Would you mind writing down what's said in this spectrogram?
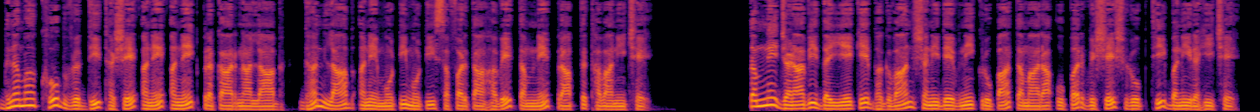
ધનમાં ખૂબ વૃદ્ધિ થશે અને અનેક પ્રકારના લાભ, ધન લાભ અને મોટી મોટી સફળતા હવે તમને પ્રાપ્ત થવાની છે. તમને જણાવી દઈએ કે ભગવાન શનિદેવની કૃપા તમારા ઉપર વિશેષ રૂપથી બની રહી છે.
